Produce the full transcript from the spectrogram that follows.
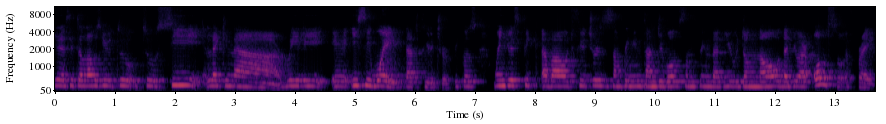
Yes, it allows you to to see like in a really uh, easy way that future because when you speak about futures, something intangible, something that you don't know, that you are also afraid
